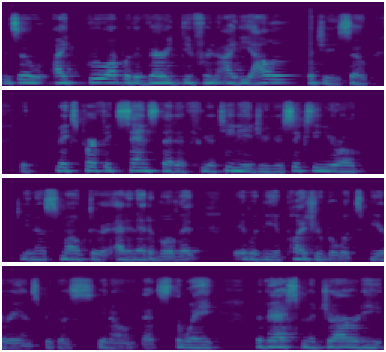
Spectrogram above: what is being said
And so I grew up with a very different ideology. So makes perfect sense that if you're a teenager, your 16 year old, you know, smoked or had an edible, that it would be a pleasurable experience because, you know, that's the way the vast majority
